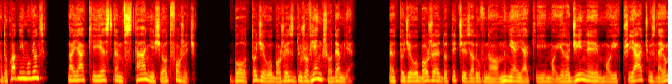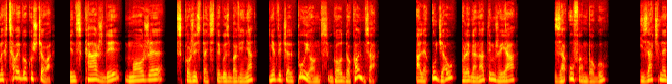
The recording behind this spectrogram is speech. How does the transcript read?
a dokładniej mówiąc, na jakie jestem w stanie się otworzyć, bo to dzieło Boże jest dużo większe ode mnie. E, to dzieło Boże dotyczy zarówno mnie, jak i mojej rodziny, moich przyjaciół, znajomych, całego Kościoła, więc każdy może skorzystać z tego zbawienia, nie wyczerpując go do końca. Ale udział polega na tym, że ja zaufam Bogu i zacznę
